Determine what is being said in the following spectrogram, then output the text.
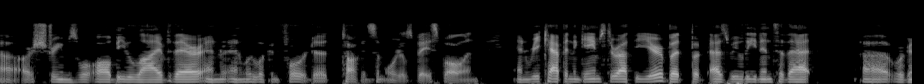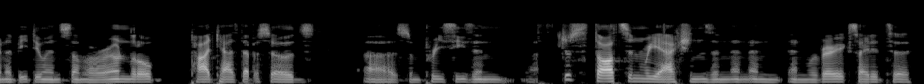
Uh, our streams will all be live there, and and we're looking forward to talking some Orioles baseball and and recapping the games throughout the year. But but as we lead into that, uh, we're going to be doing some of our own little podcast episodes, uh, some preseason, uh, just thoughts and reactions, and, and, and, and we're very excited to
